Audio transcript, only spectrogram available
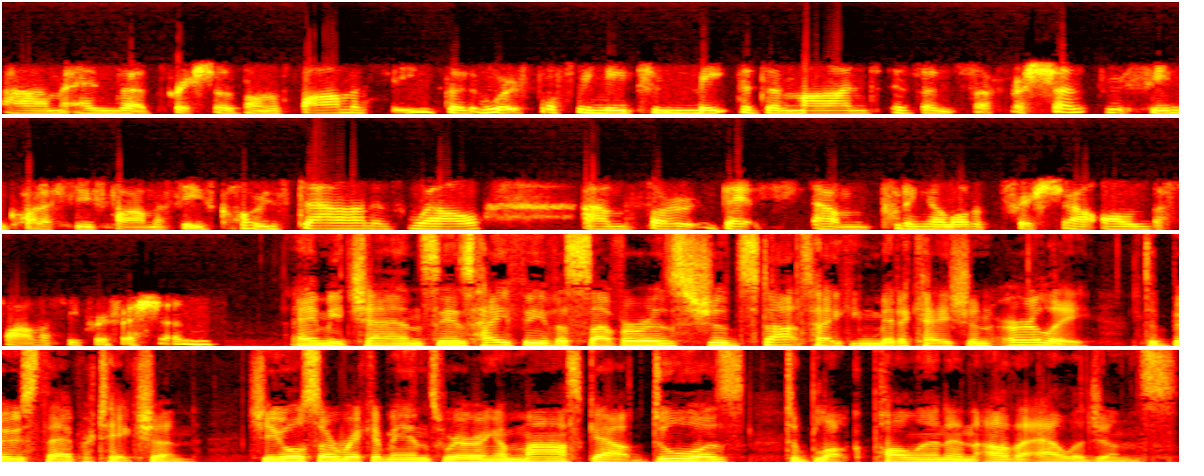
um, and the pressures on pharmacies, the workforce we need to meet the demand isn't sufficient. We've seen quite a few pharmacies close down as well. Um, so that's um, putting a lot of pressure on the pharmacy profession. Amy Chan says hay fever sufferers should start taking medication early to boost their protection. She also recommends wearing a mask outdoors to block pollen and other allergens.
